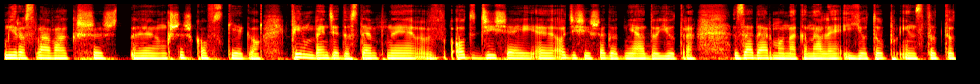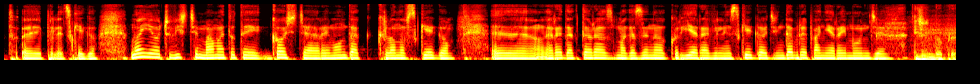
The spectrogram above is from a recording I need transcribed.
Mirosława Krzyż, e. Film będzie dostępny od dzisiaj, e, od dzisiejszego dnia do jutra za darmo na kanale YouTube Instytut e, Pileckiego. No i oczywiście mamy tutaj gościa Rajmunda Klonowskiego, e, redaktora z magazynu Kuriera Wileńskiego. Dzień dobry panie Rajmundzie. Dzień dobry.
